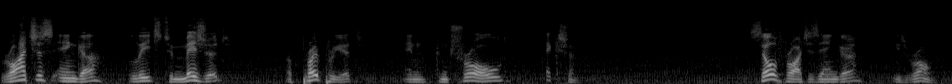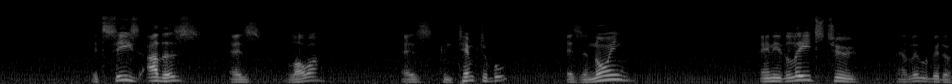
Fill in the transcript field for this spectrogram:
Righteous anger leads to measured, appropriate, and controlled action. Self righteous anger is wrong. It sees others as lower, as contemptible, as annoying, and it leads to a little bit of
